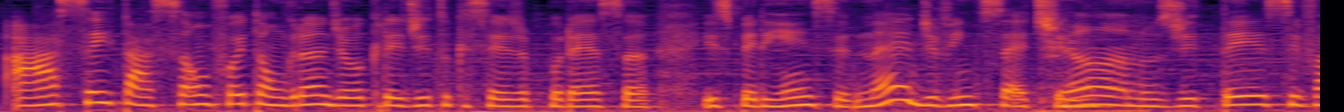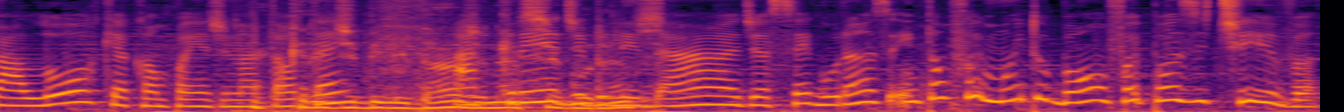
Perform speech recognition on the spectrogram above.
a aceitação foi tão grande, eu acredito que seja por essa experiência, né, de 27 Sim. anos, de ter esse valor que a campanha de Natal a credibilidade, tem. A né, credibilidade, a segurança. Então foi muito bom, foi positiva,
